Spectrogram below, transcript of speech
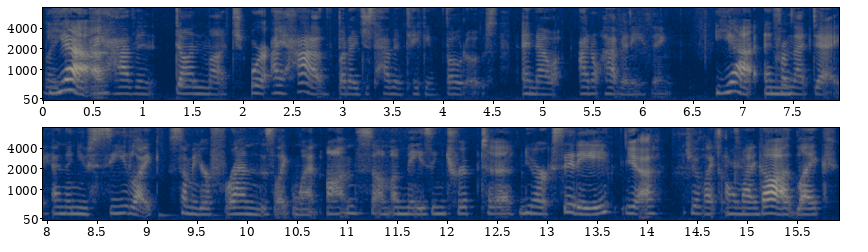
Like, Yeah. I haven't done much, or I have, but I just haven't taken photos, and now I don't have anything yeah, and from that day. and then you see like some of your friends like went on some amazing trip to New York City. Yeah. You're like, oh my god, like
